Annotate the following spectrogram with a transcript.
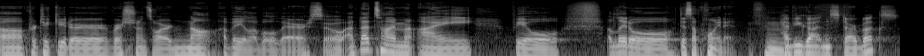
uh, particular restaurants are not available there. So at that time, I feel a little disappointed. have you gotten Starbucks?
